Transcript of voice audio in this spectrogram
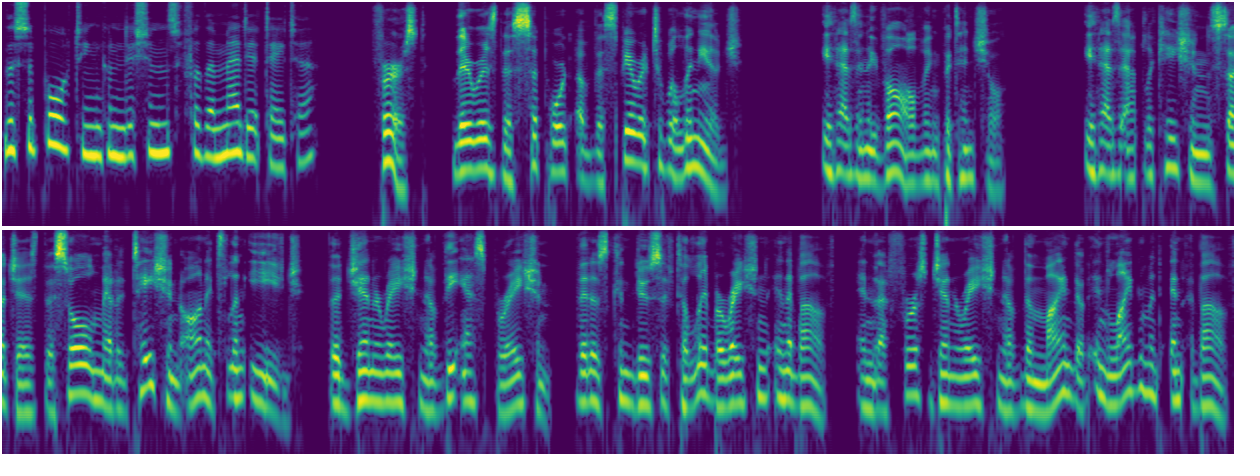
The supporting conditions for the meditator. First, there is the support of the spiritual lineage. It has an evolving potential it has applications such as the soul meditation on its lineage, the generation of the aspiration, that is conducive to liberation and above, and the first generation of the mind of enlightenment and above.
